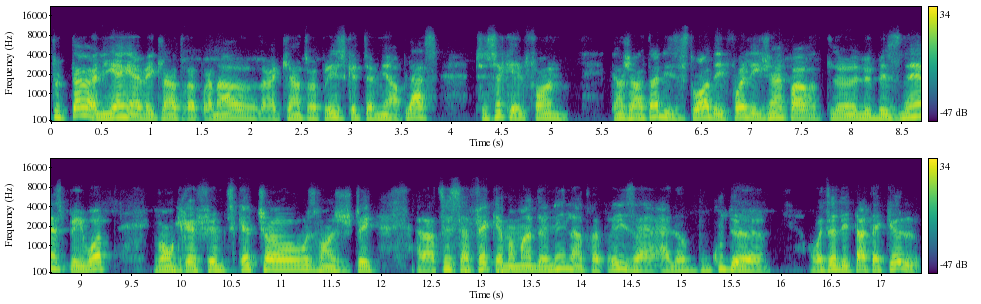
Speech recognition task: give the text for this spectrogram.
tout le temps un lien avec l'entrepreneur, avec l'entreprise que tu as mis en place. C'est ça qui est le fun. Quand j'entends des histoires, des fois, les gens partent le, business, puis hop, ils vont greffer un petit quelque chose, vont ajouter. Alors, tu sais, ça fait qu'à un moment donné, l'entreprise, elle, a beaucoup de, on va dire, des tentacules.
